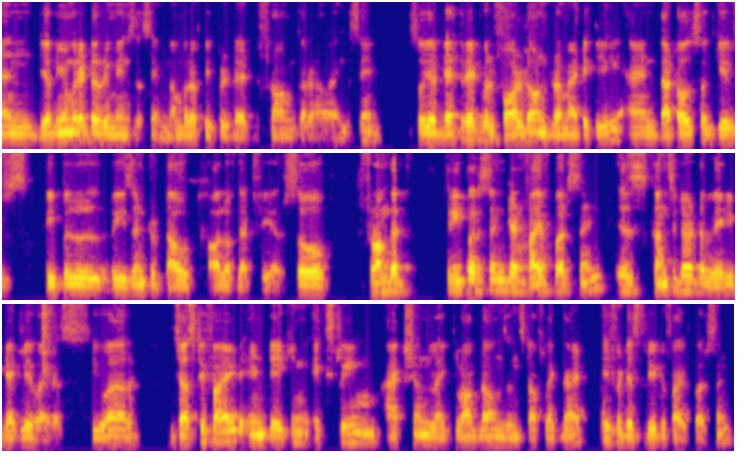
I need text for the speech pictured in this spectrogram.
and your numerator remains the same. Number of people dead from coronavirus the same. So your death rate will fall down dramatically, and that also gives people reason to doubt all of that fear. So from that 3% and 5% is considered a very deadly virus. You are justified in taking extreme action like lockdowns and stuff like that if it is 3 to 5%.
